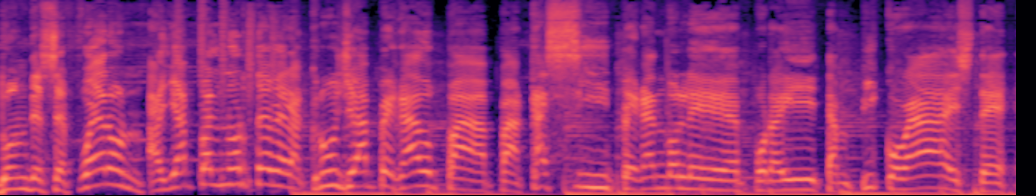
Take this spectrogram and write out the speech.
donde se fueron allá para el norte de Veracruz, ya pegado para pa casi pegándole por ahí Tampico, ¿verdad? Este,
